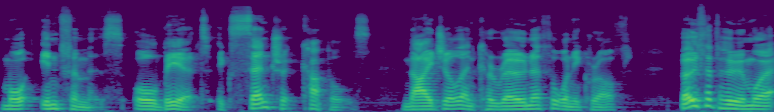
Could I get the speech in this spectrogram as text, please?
more infamous, albeit eccentric couples, Nigel and Corona Thornycroft, both of whom were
